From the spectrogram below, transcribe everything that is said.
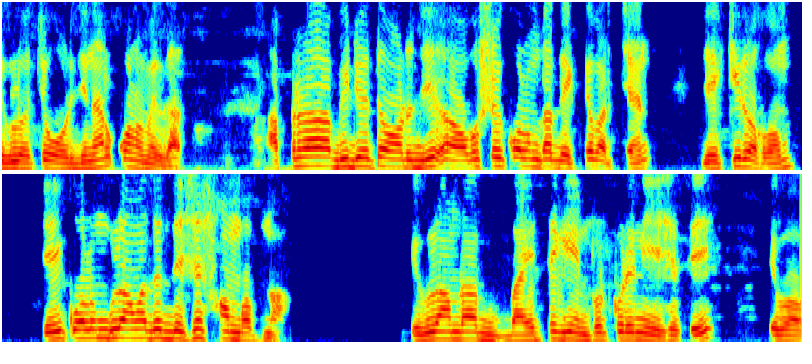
এগুলো হচ্ছে অরিজিনাল কলমের গাছ। আপনারা ভিডিওতে অবশ্যই কলমটা দেখতে পাচ্ছেন যে কি রকম। এই কলমগুলো আমাদের দেশে সম্ভব না। এগুলো আমরা বাইরে থেকে ইম্পোর্ট করে নিয়ে এসেছি এবং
